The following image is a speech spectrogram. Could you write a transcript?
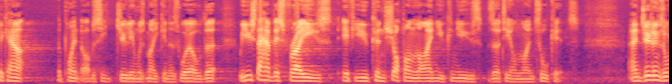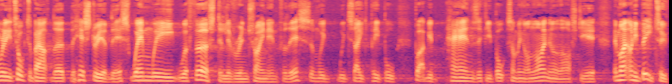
pick out the point that obviously Julian was making as well that we used to have this phrase if you can shop online, you can use Xerte Online Toolkits. And Julian's already talked about the, the history of this. When we were first delivering training for this, and we'd, we'd say to people, put up your hands if you bought something online in the last year, there might only be two,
